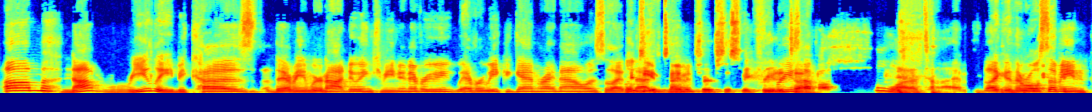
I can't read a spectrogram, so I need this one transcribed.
Um, not really, because there, I mean, we're not doing communion every week, every week again right now, and so like Plenty that of time in church this week for you to talk. up a whole lot of time. like, and there will, I mean,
